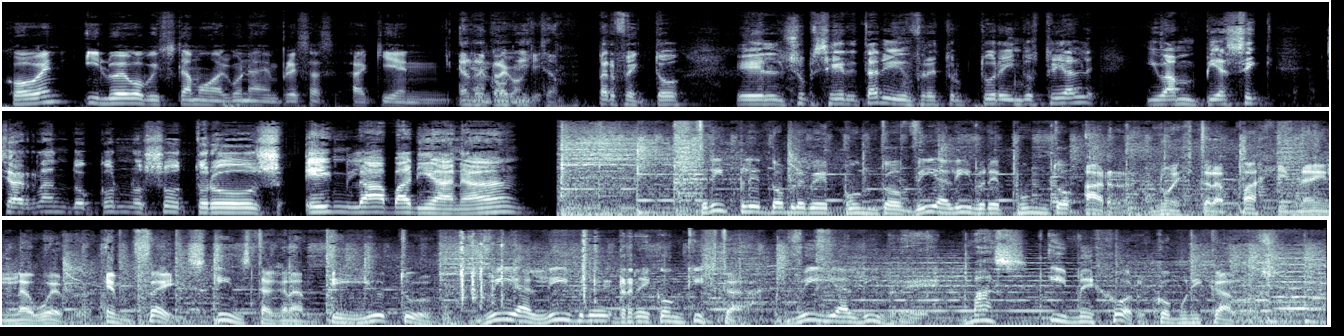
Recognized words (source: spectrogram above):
joven, y luego visitamos algunas empresas aquí en, Reconquista. Perfecto. El subsecretario de Infraestructura Industrial Iván Piasek, charlando con nosotros en la mañana www.vialibre.ar, nuestra página en la web, en Face, Instagram y YouTube. Vía Libre Reconquista. Vía Libre. Más y mejor comunicados.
